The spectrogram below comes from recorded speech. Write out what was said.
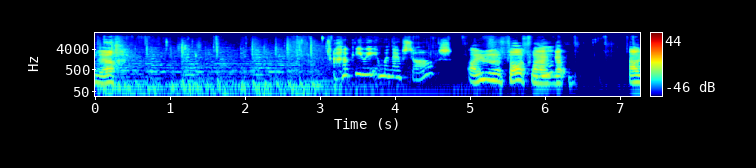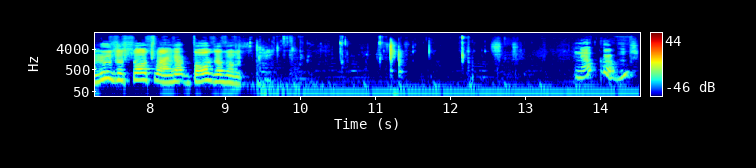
Yeah. How can you eat them with no sauce? I use the sauce when I hmm? get. I use the sauce when I get bored of them. No crumbs.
